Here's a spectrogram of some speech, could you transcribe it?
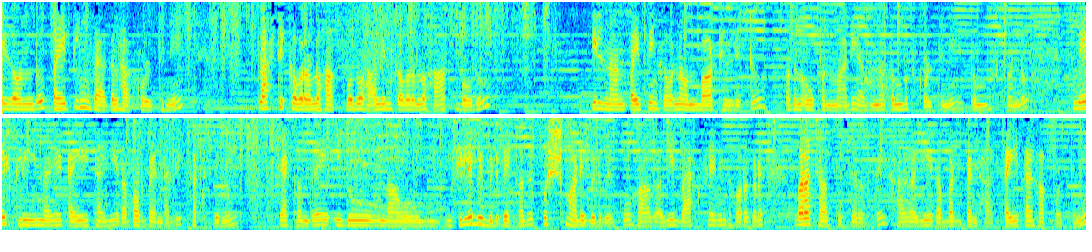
ಈಗ ಒಂದು ಪೈಪಿಂಗ್ ಬ್ಯಾಗಲ್ಲಿ ಹಾಕ್ಕೊಳ್ತೀನಿ ಪ್ಲಾಸ್ಟಿಕ್ ಕವರಲ್ಲೂ ಹಾಕ್ಬೋದು, ಹಾಲಿನ ಕವರಲ್ಲೂ ಹಾಕ್ಬೋದು. ಇಲ್ಲಿ ನಾನು ಪೈಪಿಂಗ್ ಕವರ್ನ ಒಂದು ಬಾಟ್ಲಲ್ಲಿಟ್ಟು ಅದನ್ನು ಓಪನ್ ಮಾಡಿ ಅದನ್ನು ತುಂಬಿಸ್ಕೊಳ್ತೀನಿ. ತುಂಬಿಸ್ಕೊಂಡು ಮೇಲೆ ಕ್ಲೀನಾಗಿ ಟೈಟಾಗಿ ರಬ್ಬರ್ ಬ್ಯಾಂಡಲ್ಲಿ ಕಟ್ತೀನಿ. ಯಾಕಂದರೆ ಇದು ನಾವು ಜಿಲೇಬಿ ಬಿಡಬೇಕಾದ್ರೆ ಪುಷ್ ಮಾಡಿ ಬಿಡಬೇಕು. ಹಾಗಾಗಿ ಬ್ಯಾಕ್ ಸೈಡಿಂದ ಹೊರಗಡೆ ಬರೋ ಚಾನ್ಸಸ್ ಇರುತ್ತೆ. ಹಾಗಾಗಿ ರಬ್ಬರ್ ಬ್ಯಾಂಡ್ ಹಾಕಿ ಟೈಟಾಗಿ ಹಾಕ್ಕೊಳ್ತೀನಿ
